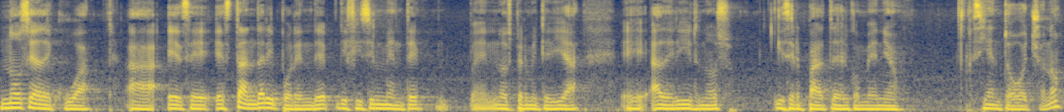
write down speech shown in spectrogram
no se adecua a ese estándar y por ende difícilmente eh, nos permitiría eh, adherirnos y ser parte del convenio 108, ¿no?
